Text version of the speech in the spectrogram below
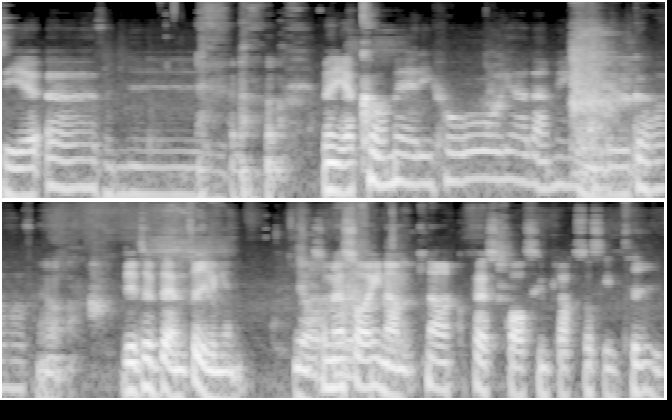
det är över nu. Men jag kommer ihåg alla minnen du gav. Ja. Det är typ den feelingen. Ja, Som jag sa innan, knark och fest har sin plats och sin tid.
